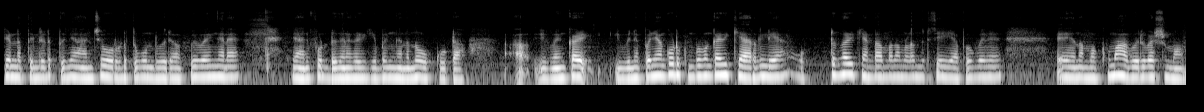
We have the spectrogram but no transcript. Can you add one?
കിണ്ണത്തിലെടുത്ത് ഞാൻ ചോറെടുത്ത് കൊണ്ടുവരും. അപ്പോൾ ഇവ ഇങ്ങനെ ഞാൻ ഫുഡ് ഇങ്ങനെ കഴിക്കുമ്പോൾ ഇങ്ങനെ നോക്കൂട്ടാ. ഇവൻ കഴി ഇവനിപ്പോൾ ഞാൻ കൊടുക്കുമ്പോൾ ഇവൻ കഴിക്കാറില്ല. ഒട്ടും കഴിക്കാണ്ടാകുമ്പോൾ നമ്മൾ എന്നിട്ട് ചെയ്യുക അപ്പോൾ ഇവന് നമുക്കും ആകെ ഒരു വിഷമം.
